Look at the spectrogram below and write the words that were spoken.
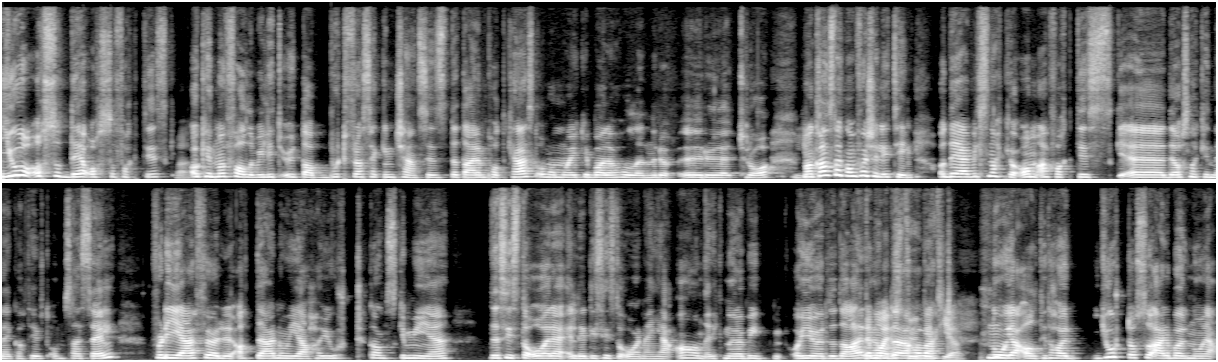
Jo, også det også, faktisk. Ok, Nå faller vi litt ut, da. Bort fra Second Chances. Dette er en podkast, og man må ikke bare holde en rød, rød tråd. Man kan snakke om forskjellige ting. Og det jeg vil snakke om, er faktisk eh, det å snakke negativt om seg selv. Fordi jeg føler at det er noe jeg har gjort ganske mye det siste året, eller de siste årene. Jeg aner ikke når jeg har begynt å gjøre det der. Det om har vært noe jeg alltid har gjort, og så er det bare noe jeg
